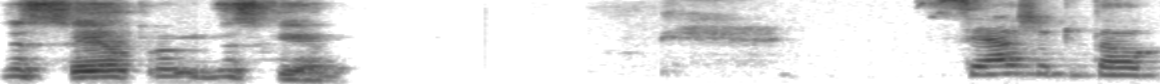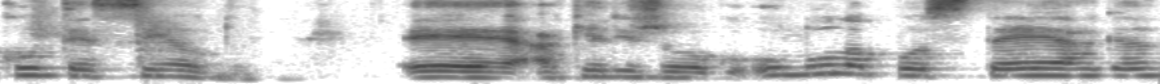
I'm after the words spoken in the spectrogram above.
de centro e de esquerda. Você acha que está acontecendo é, aquele jogo? O Lula posterga,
